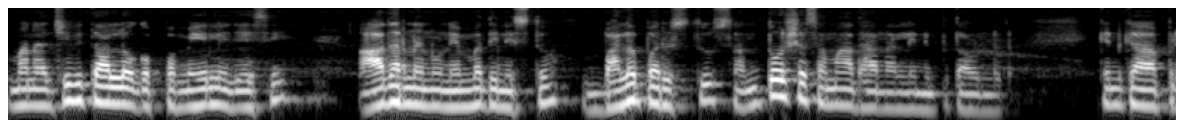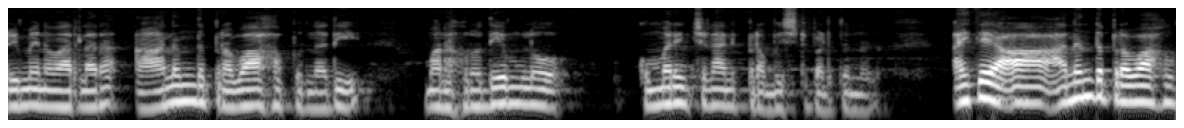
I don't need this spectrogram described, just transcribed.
మన జీవితాల్లో గొప్ప మేల్ని చేసి ఆదరణను నెమ్మదినిస్తూ బలపరుస్తూ సంతోష సమాధానాల్ని నింపుతూ ఉన్నాడు. కనుక ప్రియమైన వార్లరా ఆనంద ప్రవాహపు నది మన హృదయంలో కుమ్మరించడానికి ప్రభు ఇష్టపడుతున్నాడు. అయితే ఆ ఆనంద ప్రవాహం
